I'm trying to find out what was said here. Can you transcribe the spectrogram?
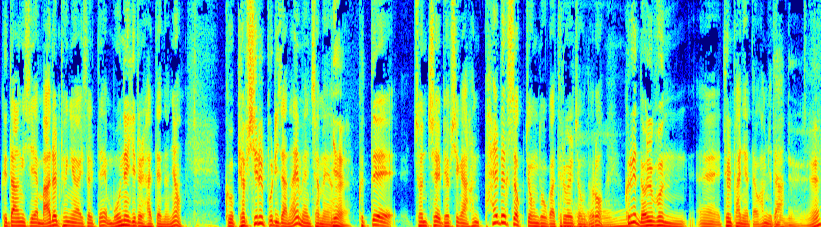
그 당시에 마들 평야가 있을 때 모내기를 할 때는요. 그 벽실을 뿌리잖아요, 맨 처음에요. 예. 그때 전체 벽시가 한 800석 정도가 들어갈 정도로 오. 그렇게 넓은 에, 들판이었다고 합니다. 네.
